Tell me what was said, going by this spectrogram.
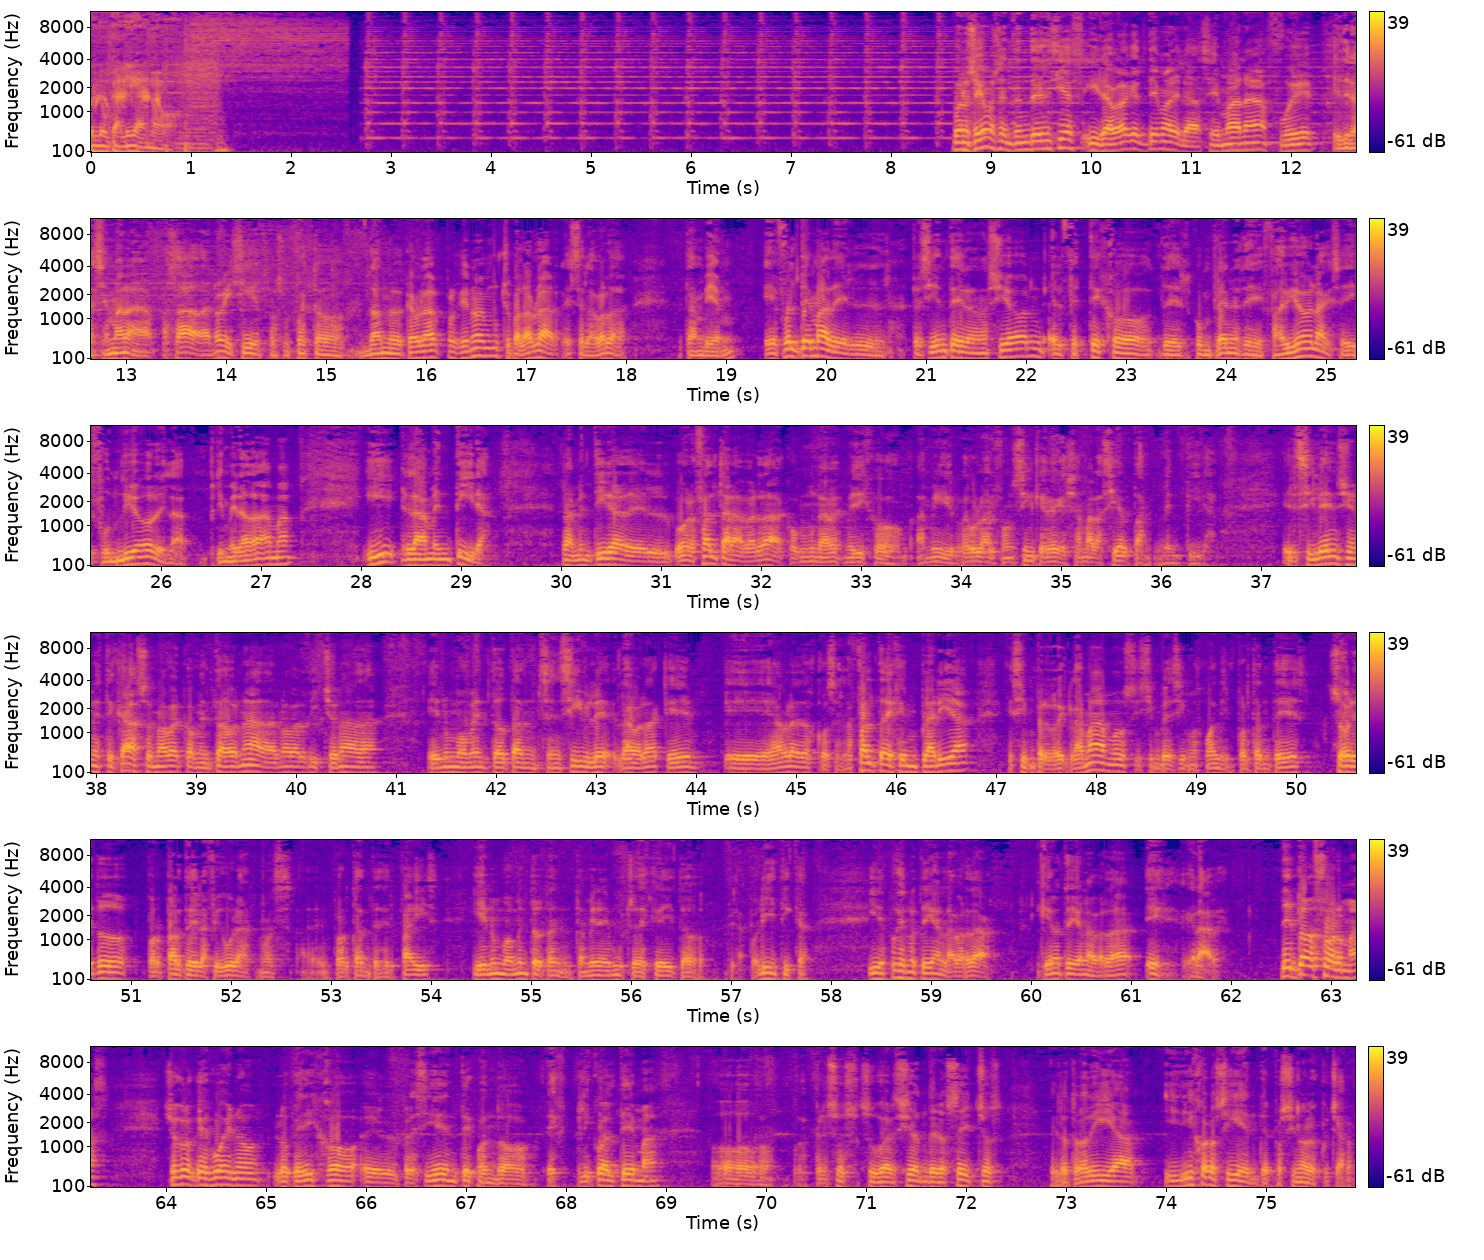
Pablo Galeano. Bueno, llegamos en tendencias y la verdad que el tema de la semana fue el de la semana pasada, ¿no? Y sigue, por supuesto, dando de qué hablar, porque no hay mucho para hablar, esa es la verdad, también. Eh, fue el tema del presidente de la Nación, el festejo del cumpleaños de Fabiola, que se difundió, de la primera dama, y la mentira. La mentira del. Bueno, falta la verdad, como una vez me dijo a mí Raúl Alfonsín, que había que llamar a ciertas mentiras el silencio en este caso, no haber comentado nada, no haber dicho nada en un momento tan sensible, la verdad que eh, habla de dos cosas. La falta de ejemplaridad, que siempre reclamamos y siempre decimos cuán importante es, sobre todo por parte de las figuras más importantes del país, y en un momento también hay mucho descrédito de la política, y después que no te digan la verdad, y que no te digan la verdad es grave. De todas formas, yo creo que es bueno lo que dijo el presidente cuando explicó el tema o expresó su versión de los hechos el otro día y dijo lo siguiente, por si no lo escucharon.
